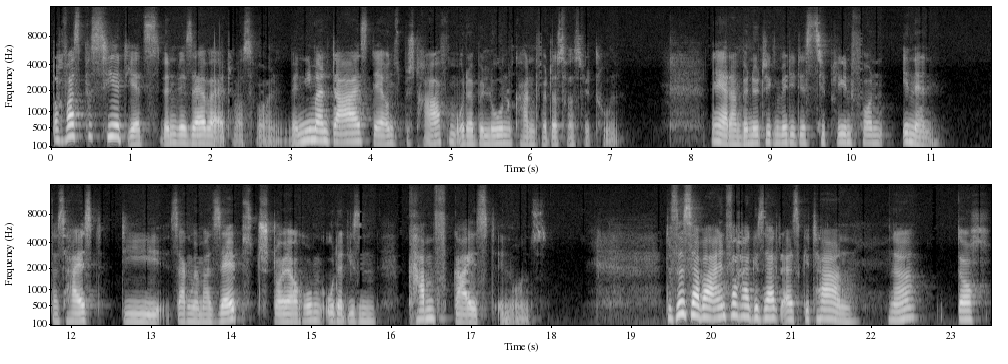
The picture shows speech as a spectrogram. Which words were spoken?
Doch was passiert jetzt, wenn wir selber etwas wollen? Wenn niemand da ist, der uns bestrafen oder belohnen kann für das, was wir tun? Naja, dann benötigen wir die Disziplin von innen. Das heißt, die, sagen wir mal, Selbststeuerung oder diesen Kampfgeist in uns. Das ist aber einfacher gesagt als getan. Ne? Doch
